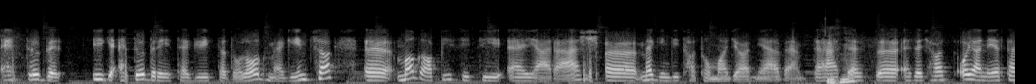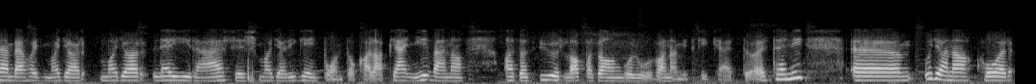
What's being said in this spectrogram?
ez több, igen, e több rétegű itt a dolog, megint csak. Maga a PCT eljárás megindítható magyar nyelven. Tehát uh-huh. ez, ez egy hat, olyan értelemben, hogy magyar, magyar leírás és magyar igénypontok alapján nyilván a, az az űrlap az angolul van, amit ki kell tölteni. Ugyanakkor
